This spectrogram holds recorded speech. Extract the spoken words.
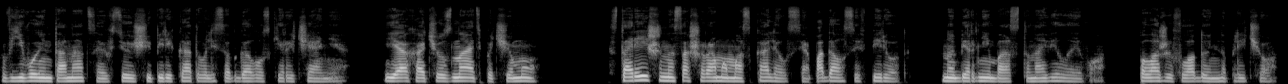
В его интонациях все еще перекатывались отголоски рычания. «Я хочу знать, почему». Старейшина со шрамом оскалился, подался вперед, но Берниба остановила его, положив ладонь на плечо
